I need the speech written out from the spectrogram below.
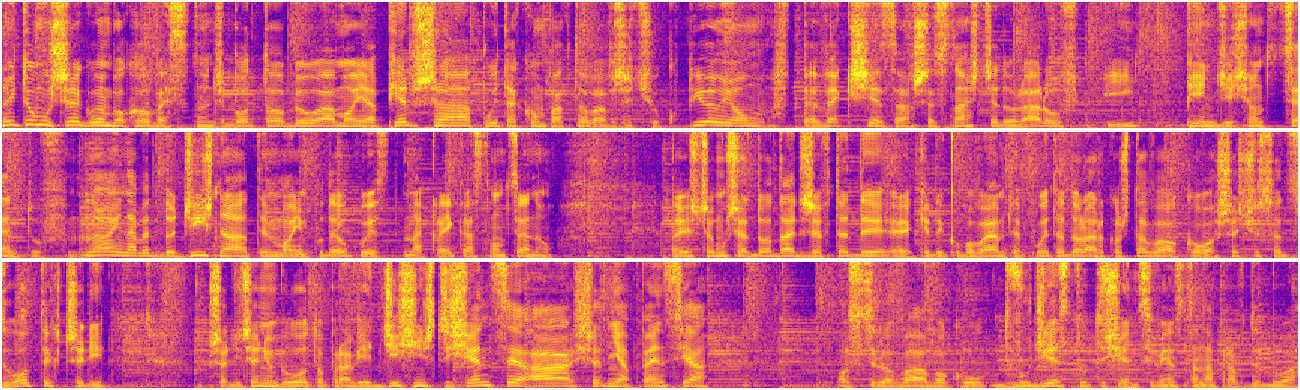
No i tu muszę głęboko westchnąć, bo to była moja pierwsza płyta kompaktowa w życiu. Kupiłem ją w Peweksie za 16 dolarów i 50 centów. No i nawet do dziś na tym moim pudełku jest naklejka z tą ceną. No jeszcze muszę dodać, że wtedy, e, kiedy kupowałem tę płytę, dolar kosztował około 600 zł, czyli w przeliczeniu było to prawie 10 tysięcy, a średnia pensja oscylowała wokół 20 tysięcy, więc to naprawdę była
